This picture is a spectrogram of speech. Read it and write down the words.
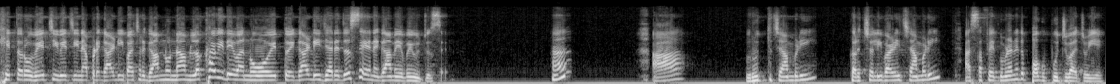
ખેતરો વેચી વેચીને આપણે ગાડી પાછળ ગામનું નામ લખાવી દેવાનું હોય તો એ ગાડી જ્યારે જશે એને ગામે વયું જશે. હા? આ વૃદ્ધ ચામડી, કરચલીવાળી ચામડી, આ સફેદ ગુમડાને તો પગ પૂજવા જોઈએ.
